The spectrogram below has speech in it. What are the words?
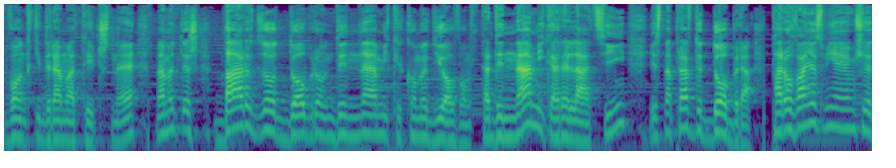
wątki dramatyczne, mamy też bardzo dobrą dynamikę komediową. Ta dynamika relacji jest naprawdę dobra. Parowania zmieniają się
